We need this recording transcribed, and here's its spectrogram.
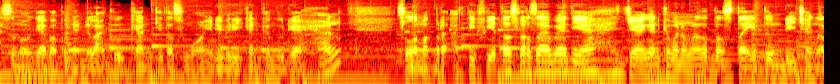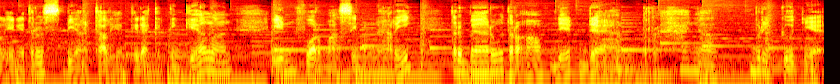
Semoga apa pun yang dilakukan, kita semuanya diberikan kemudahan. Selamat beraktivitas persahabat ya. Jangan ke mana-mana tetap stay tune di channel ini terus, biar kalian tidak ketinggalan informasi menarik, terbaru, terupdate, dan terhangat berikutnya.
